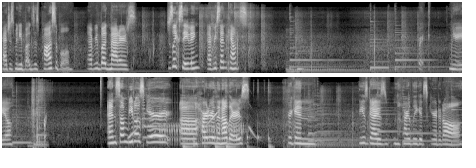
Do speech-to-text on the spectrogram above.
catch as many bugs as possible. Every bug matters. Just like saving, every cent counts. Frick. Come here, you. And some beetles scare uh, harder than others. Freaking, these guys hardly get scared at all.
